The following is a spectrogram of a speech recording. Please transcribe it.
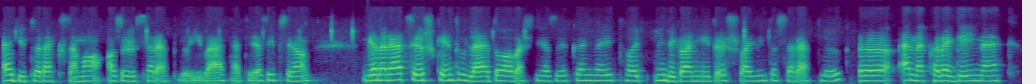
együtt törekszem a, az ő szereplőivel. Tehát, hogy az Y generációsként úgy lehet olvasni az ő könyveit, hogy mindig annyi idős vagy, mint a szereplők. Ennek a regénynek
